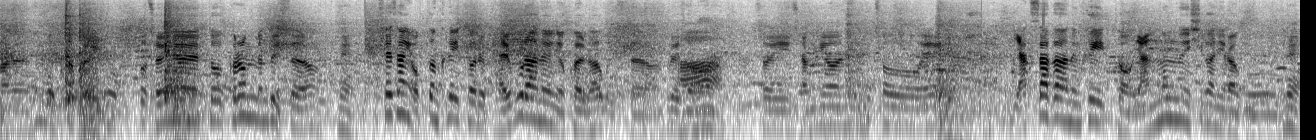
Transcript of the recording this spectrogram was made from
많은 홍보 부탁드리고 또 저희는 또 그런 면도 있어요. 네. 세상에 없던 creator를 발굴하는 역할도 하고 있어요. 그래서 아. 저희 작년 초에 약 사가는 크리에이터, 약 먹는 시간이라고 네.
